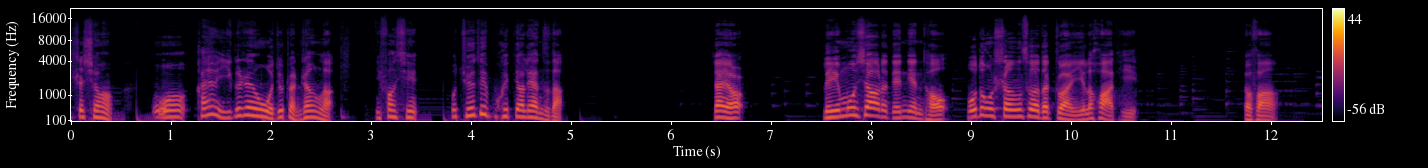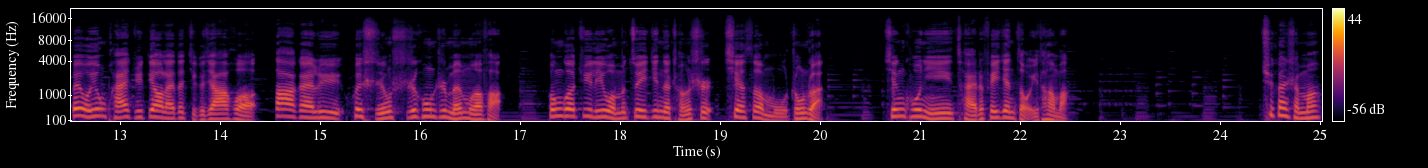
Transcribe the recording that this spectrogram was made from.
师兄，我还有一个任务，我就转正了。你放心，我绝对不会掉链子的。加油！”李牧笑着点点头，不动声色地转移了话题。小芳。被我用牌局调来的几个家伙，大概率会使用时空之门魔法，通过距离我们最近的城市切瑟姆中转。辛苦你踩着飞剑走一趟吧。去干什么？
